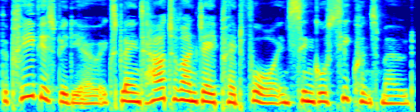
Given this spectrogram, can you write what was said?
The previous video explained how to run JPRED 4 in single sequence mode.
